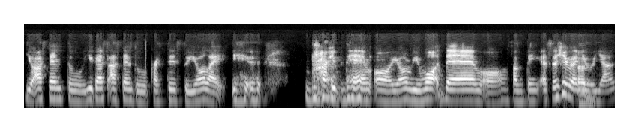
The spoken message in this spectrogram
you ask them to you guys ask them to practice, do you all like bribe them or you all reward them or something, especially when you Um, were young?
